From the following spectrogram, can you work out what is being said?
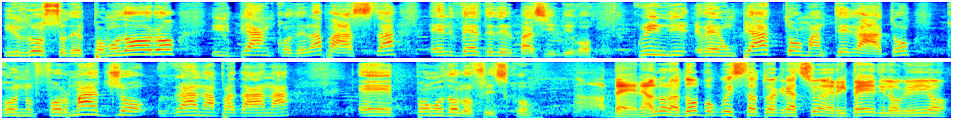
il rosso del pomodoro il bianco della pasta e il verde del basilico. Quindi è un piatto mantecato con formaggio grana padana e pomodoro fresco Ah, bene, allora dopo questa tua creazione, ripetilo che io...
